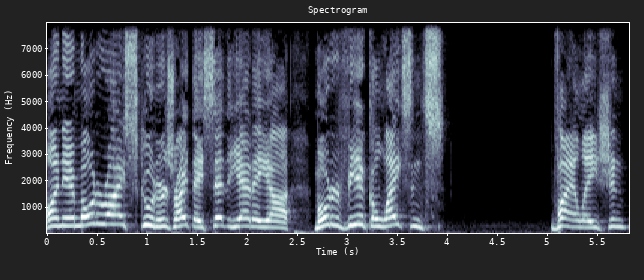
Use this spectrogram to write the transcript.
on their motorized scooters, right? They said he had a uh, motor vehicle license violation,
